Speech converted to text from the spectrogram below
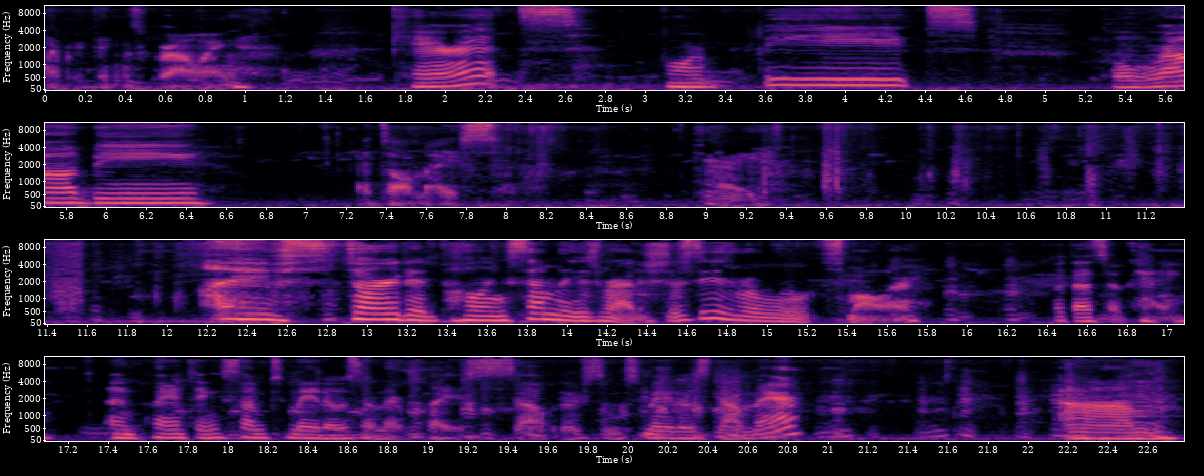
Everything's growing. Carrots, more beets, kohlrabi. That's all nice. Okay. I've started pulling some of these radishes. These were a little smaller, but that's okay. I'm planting some tomatoes in their place. So there's some tomatoes down there. Um,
